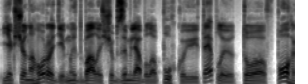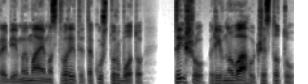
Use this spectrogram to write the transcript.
Якщо на городі ми дбали, щоб земля була пухкою і теплою, то в погребі ми маємо створити таку ж турботу, тишу, рівновагу, чистоту.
